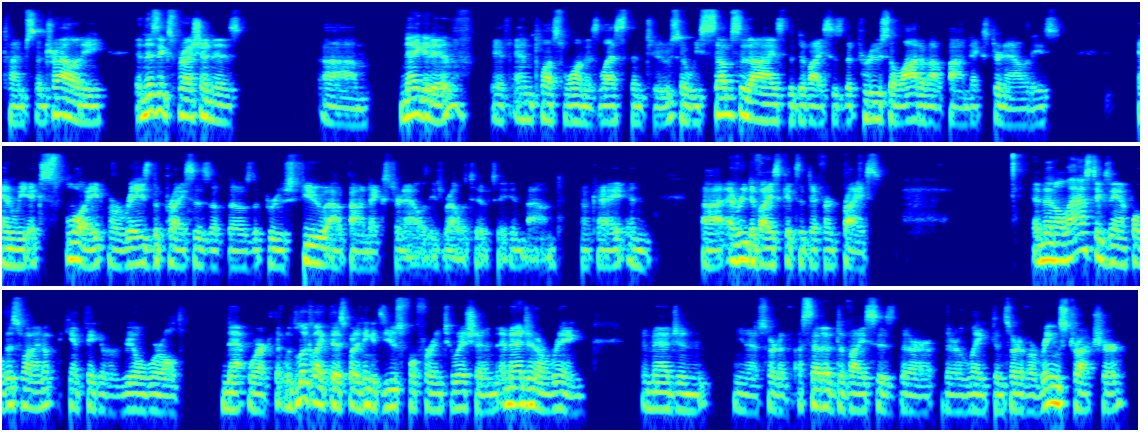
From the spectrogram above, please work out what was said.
times centrality. And this expression is um, negative if n plus one is less than two. So we subsidize the devices that produce a lot of outbound externalities and we exploit or raise the prices of those that produce few outbound externalities relative to inbound, okay? And uh, every device gets a different price. And then a last example, this one, I don't I can't think of a real world network that would look like this, but I think it's useful for intuition. Imagine a ring. Imagine, you know, sort of a set of devices that are that are linked in sort of a ring structure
